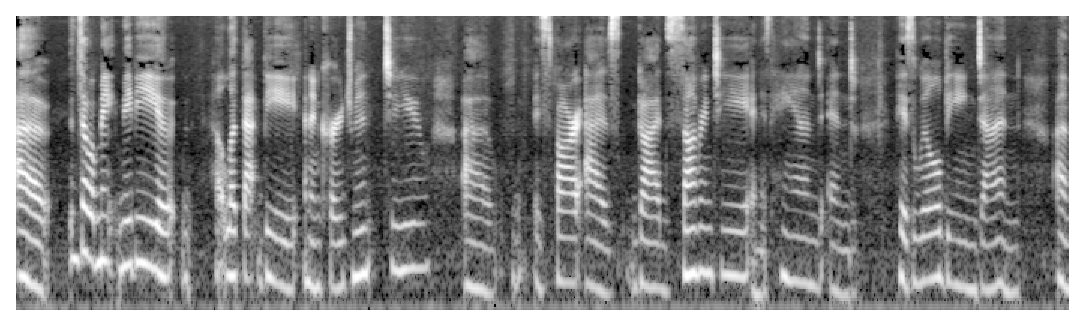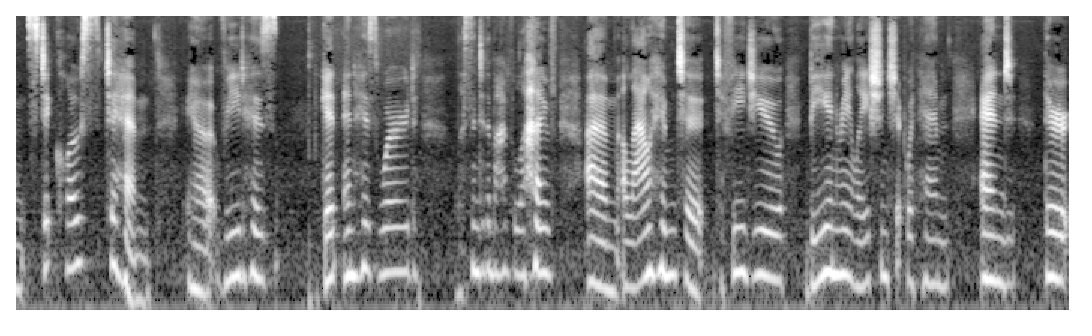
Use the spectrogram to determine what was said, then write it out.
Uh, and so may, maybe uh, let that be an encouragement to you uh, as far as God's sovereignty and His hand and His will being done. Um, stick close to Him. Uh, read His, get in His Word, listen to the Bible Live. Um, allow Him to to feed you. Be in relationship with Him, and there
